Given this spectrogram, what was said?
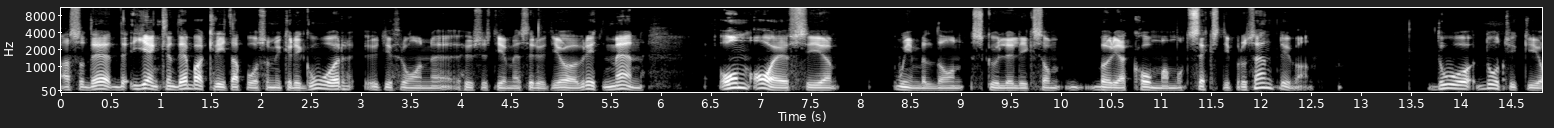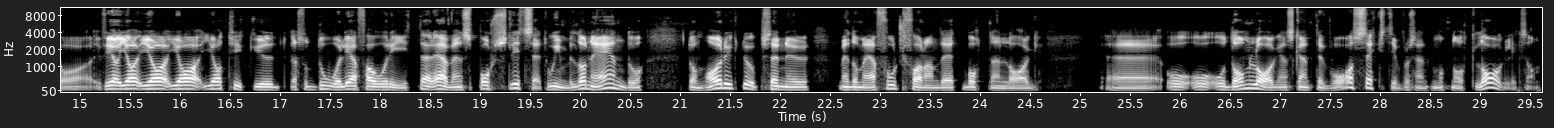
alltså det, det, egentligen det är bara att krita på så mycket det går utifrån hur systemet ser ut i övrigt. Men om AFC Wimbledon skulle liksom börja komma mot 60 procent Dybban, då, då tycker jag, för jag, jag, jag, jag, jag tycker ju, alltså dåliga favoriter, även sportsligt sett. Wimbledon är ändå, de har ryckt upp sig nu, men de är fortfarande ett bottenlag. Eh, och, och, och de lagen ska inte vara 60 mot något lag liksom.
